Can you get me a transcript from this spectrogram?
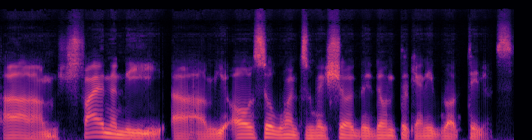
Um, finally, um, you also want to make sure they don't take any blood thinners.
